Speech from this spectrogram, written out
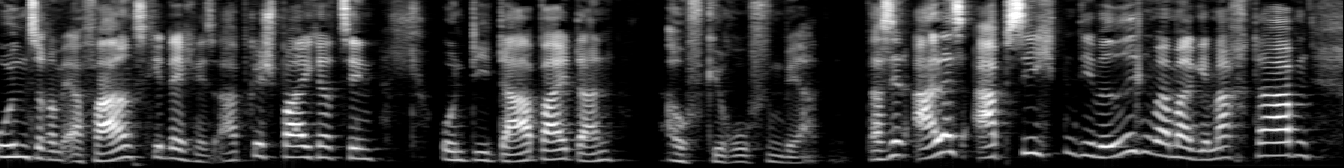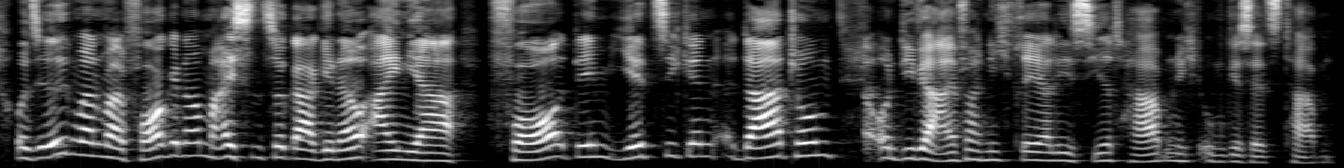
unserem Erfahrungsgedächtnis abgespeichert sind und die dabei dann aufgerufen werden. Das sind alles Absichten, die wir irgendwann mal gemacht haben, uns irgendwann mal vorgenommen, meistens sogar genau ein Jahr vor dem jetzigen Datum und die wir einfach nicht realisiert haben, nicht umgesetzt haben.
